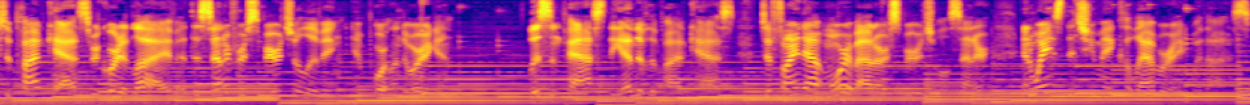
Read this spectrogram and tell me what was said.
to podcasts recorded live at the Center for Spiritual Living in Portland, Oregon. Listen past the end of the podcast to find out more about our spiritual center and ways that you may collaborate with us.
